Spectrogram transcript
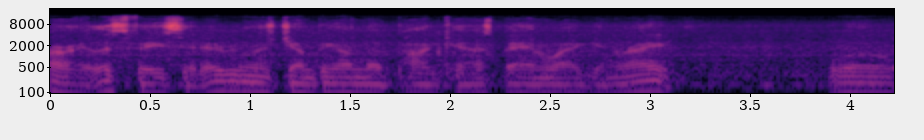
all right, let's face it, everyone's jumping on the podcast bandwagon, right? Well,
